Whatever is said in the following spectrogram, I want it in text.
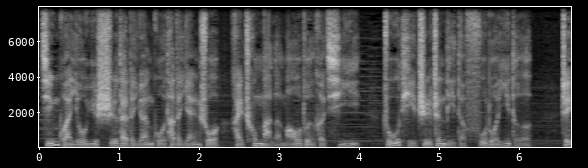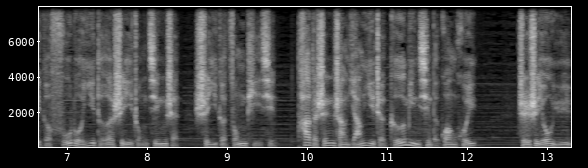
尽管由于时代的缘故，他的言说还充满了矛盾和歧义。主体之真理的弗洛伊德，这个弗洛伊德是一种精神，是一个总体性，他的身上洋溢着革命性的光辉。只是由于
